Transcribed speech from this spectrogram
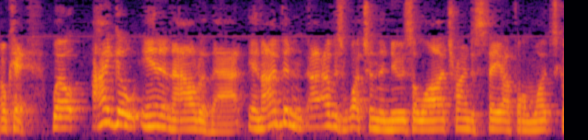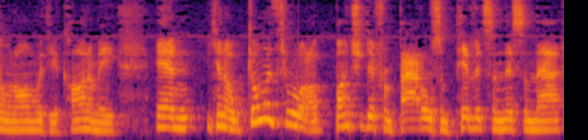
Okay, well, I go in and out of that, and I've been I was watching the news a lot, trying to stay up on what's going on with the economy, and you know, going through a bunch of different battles and pivots and this and that.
